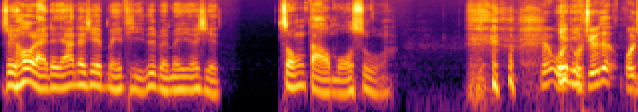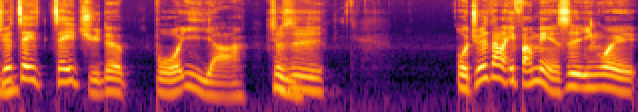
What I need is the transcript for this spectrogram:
所以后来的人家那些媒体，日本媒体有写中岛魔术。我 我觉得，我觉得这这一局的博弈啊，就是。我觉得，当然，一方面也是因为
